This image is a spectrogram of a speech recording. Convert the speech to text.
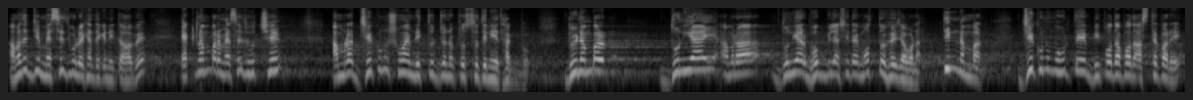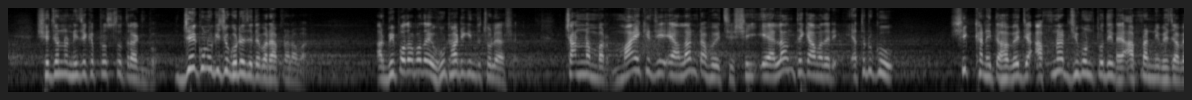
আমাদের যে মেসেজগুলো এখান থেকে নিতে হবে, এক নম্বর মেসেজ হচ্ছে, আমরা যে কোনো সময় মৃত্যুর জন্য প্রস্তুতি নিয়ে থাকব। দুই নম্বর, দুনিয়ায় আমরা দুনিয়ার ভোগবিলাসিতায় মত্ত হয়ে যাব না। তিন নম্বর যে কোনো মুহূর্তে বিপদ আপদ আসতে পারে, সেজন্য নিজেকে প্রস্তুত রাখব। যে কোনো কিছু ঘটে যেতে পারে আপনার আবার। আর বিপদ আপদে হুটহাটি কিন্তু চলে আসে। চার নম্বর, মায়েকে যে এলানটা হয়েছে, সেই এলান থেকে আমাদের এতটুকু শিক্ষা নিতে হবে যে আপনার জীবন প্রদীপ আপনার নিভে যাবে,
